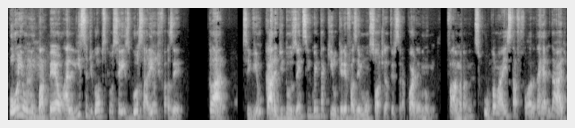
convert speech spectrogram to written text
Ponham Aí. papel a lista de golpes que vocês gostariam de fazer. Claro, se vir um cara de 250 quilos querer fazer moonsault da terceira corda, eu não fala, mano, desculpa, mas tá fora da realidade.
